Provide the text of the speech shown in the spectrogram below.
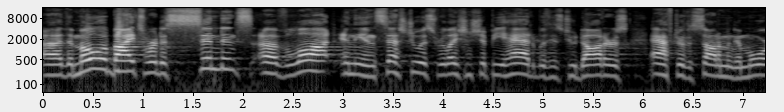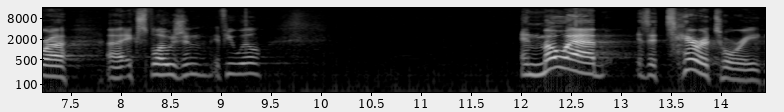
Uh, the Moabites were descendants of Lot in the incestuous relationship he had with his two daughters after the Sodom and Gomorrah uh, explosion, if you will. And Moab is a territory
